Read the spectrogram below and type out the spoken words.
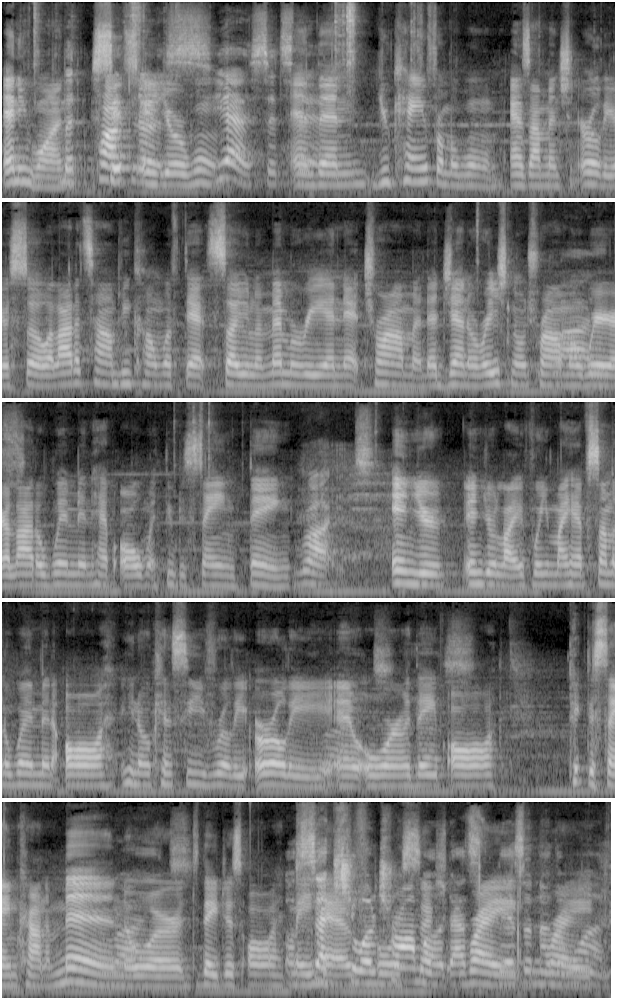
anyone But sits in your womb. yes, it's and there. then you came from a womb, as I mentioned earlier. So a lot of times we come with that cellular memory and that trauma, that generational trauma, where a lot of women have all went through the same thing Right. in your in your life. Where you might have some of the women all you know conceive really early, Right, and, or they've yes. all picked the same kind of men, or Right. they just all Or may sexual have or trauma, sex- that's- right, there's another right. one.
